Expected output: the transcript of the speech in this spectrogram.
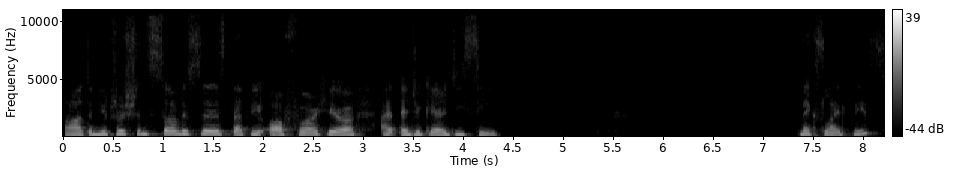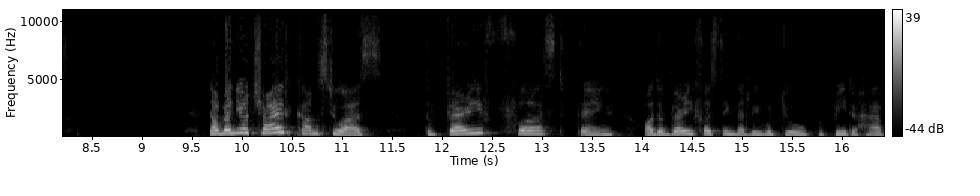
uh, the nutrition services that we offer here at Educare DC. Next slide, please. Now, when your child comes to us, the very first thing or the very first thing that we would do would be to have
